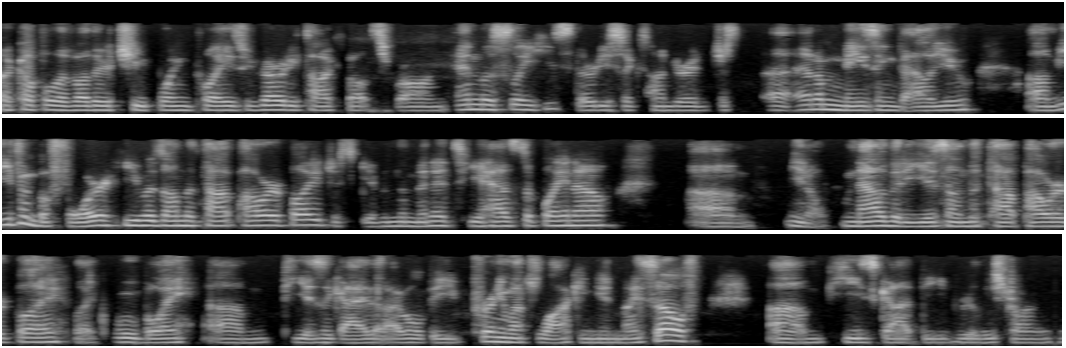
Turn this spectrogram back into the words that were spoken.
a couple of other cheap wing plays. We've already talked about Sprong endlessly. He's 3600, just uh, an amazing value. Um, even before he was on the top power play, just given the minutes he has to play now. Um, you know, now that he is on the top power play, like woo boy, um, he is a guy that I will be pretty much locking in myself. Um, he's got the really strong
